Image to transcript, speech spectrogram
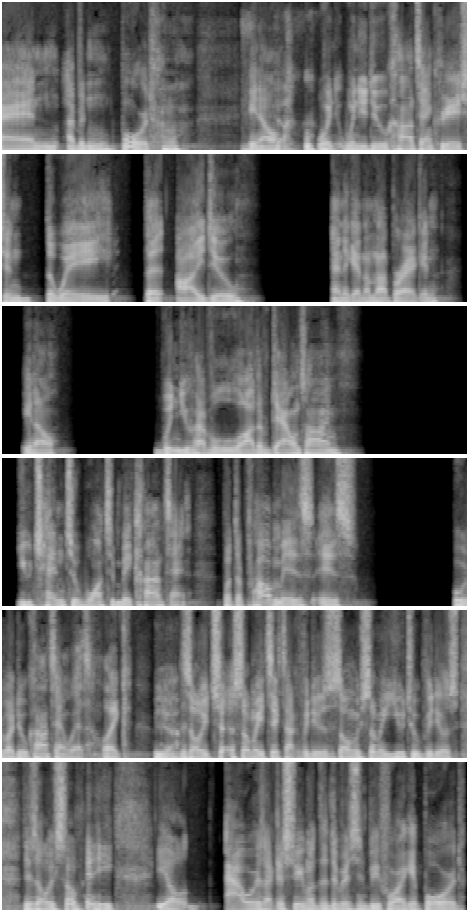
and I've been bored. you know, Yeah. when when you do content creation the way that I do, and again, I'm not bragging. You know, when you have a lot of downtime, you tend to want to make content. But the problem is, is who do I do content with? Like, Yeah. there's only ch- so many TikTok videos. There's only so many YouTube videos. There's only so many, you know, hours I can stream of the division before I get bored.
